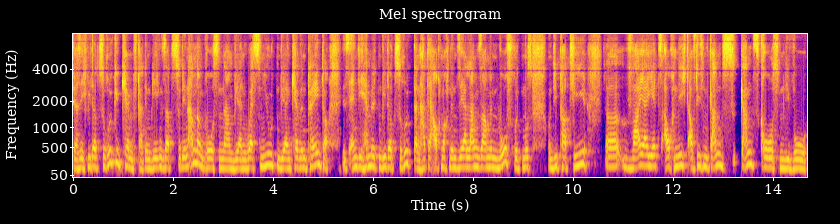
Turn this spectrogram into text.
der sich wieder zurückgekämpft hat, im Gegensatz zu den anderen großen Namen wie ein Wes Newton, wie ein Kevin Painter, ist Andy Hamilton wieder zurück. Dann hat er auch noch einen sehr langsamen Wurfrhythmus und die Partie äh, war ja jetzt auch nicht auf diesem ganz, ganz großen Niveau.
